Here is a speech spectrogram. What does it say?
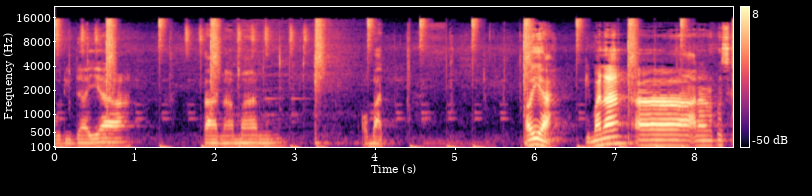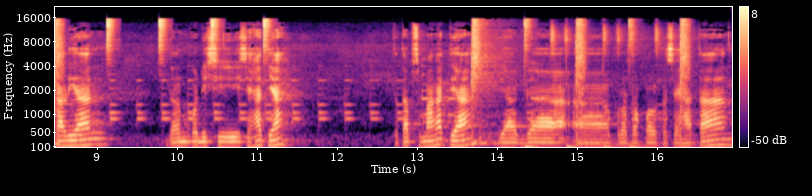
budidaya tanaman obat. Oh iya, gimana uh, anak-anakku sekalian dalam kondisi sehat ya? Tetap semangat ya, jaga uh, protokol kesehatan,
